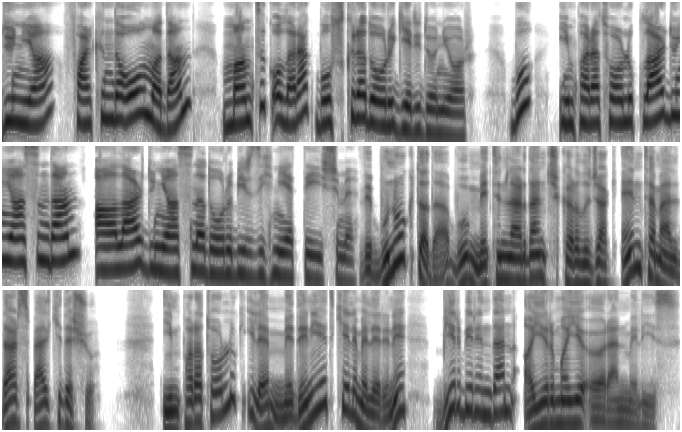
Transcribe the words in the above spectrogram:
dünya farkında olmadan mantık olarak bozkıra doğru geri dönüyor. Bu İmparatorluklar dünyasından ağlar dünyasına doğru bir zihniyet değişimi. Ve bu noktada bu metinlerden çıkarılacak en temel ders belki de şu. İmparatorluk ile medeniyet kelimelerini birbirinden ayırmayı öğrenmeliyiz.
